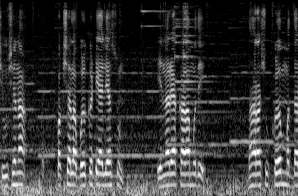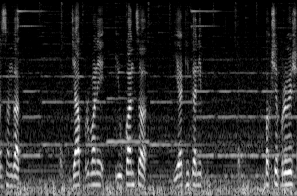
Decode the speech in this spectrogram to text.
शिवसेना पक्षाला बळकटी आली असून येणाऱ्या काळामध्ये धाराशिव कळंब मतदारसंघात ज्याप्रमाणे युवकांचा या ठिकाणी पक्षप्रवेश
